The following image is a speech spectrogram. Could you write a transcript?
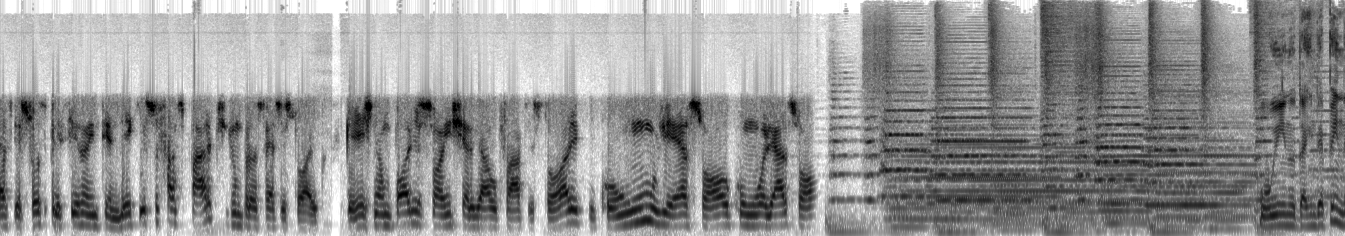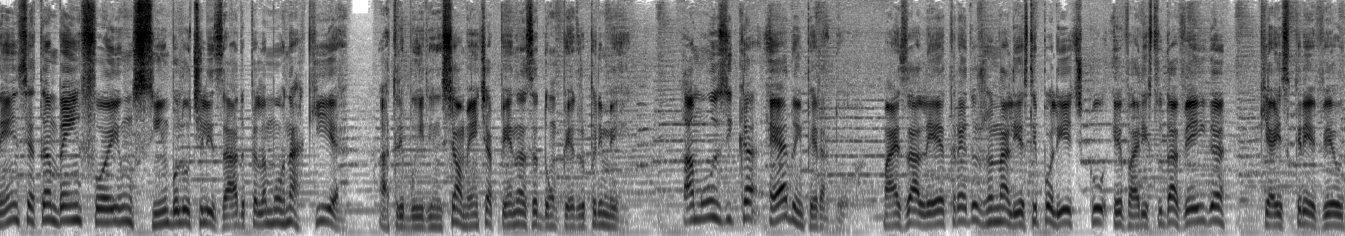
as pessoas precisam entender que isso faz parte de um processo histórico. Que a gente não pode só enxergar o fato histórico com um viés só, ou com um olhar só. O hino da independência também foi um símbolo utilizado pela monarquia, atribuído inicialmente apenas a Dom Pedro I. A música é do imperador, mas a letra é do jornalista e político Evaristo da Veiga, que a escreveu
